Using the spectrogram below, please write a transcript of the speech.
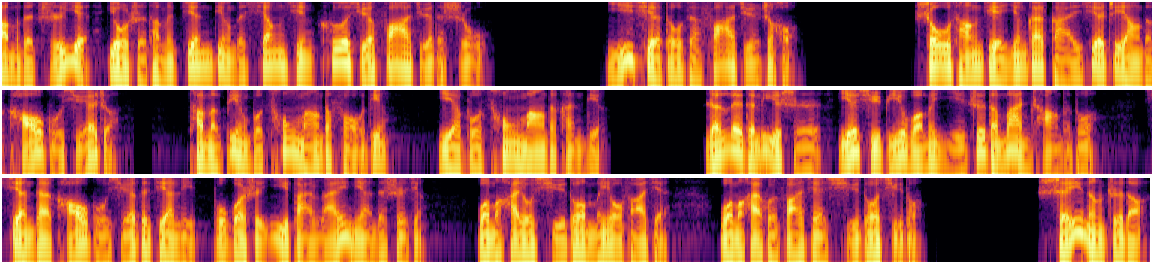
他们的职业又是他们坚定的相信科学发掘的事物，一切都在发掘之后。收藏界应该感谢这样的考古学者，他们并不匆忙的否定，也不匆忙的肯定。人类的历史也许比我们已知的漫长的多，现代考古学的建立不过是一百来年的事情，我们还有许多没有发现，我们还会发现许多许多。谁能知道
